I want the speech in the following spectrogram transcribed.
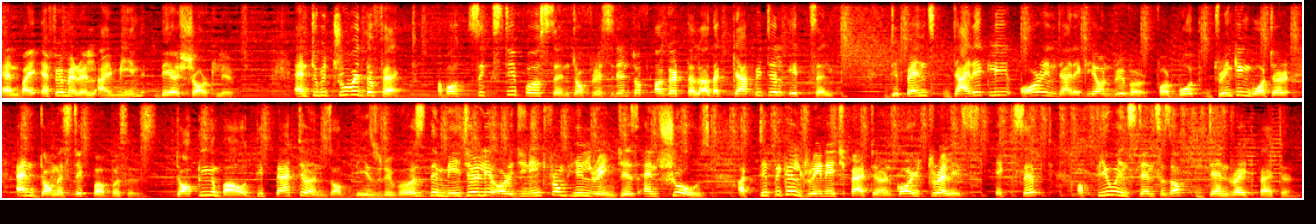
and by ephemeral I mean they are short-lived. And to be true with the fact, about 60% of residents of Agartala, the capital itself, depends directly or indirectly on river for both drinking water and domestic purposes. Talking about the patterns of these rivers, they majorly originate from hill ranges and shows a typical drainage pattern called trellis, except a few instances of dendrite pattern.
